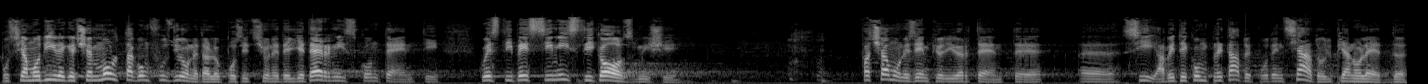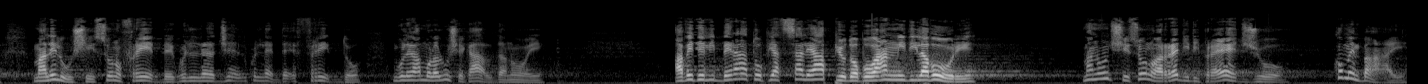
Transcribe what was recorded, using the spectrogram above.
Possiamo dire che c'è molta confusione tra le opposizioni, degli eterni scontenti, questi pessimisti cosmici Facciamo un esempio divertente. Eh, sì, avete completato e potenziato il piano LED, ma le luci sono fredde, quel, quel LED è freddo, volevamo la luce calda noi. Avete liberato Piazzale Appio dopo anni di lavori, ma non ci sono arredi di pregio. Come mai?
